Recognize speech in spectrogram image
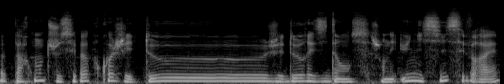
Euh, par contre je sais pas pourquoi j'ai deux j'ai deux résidences. J'en ai une ici c'est vrai.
